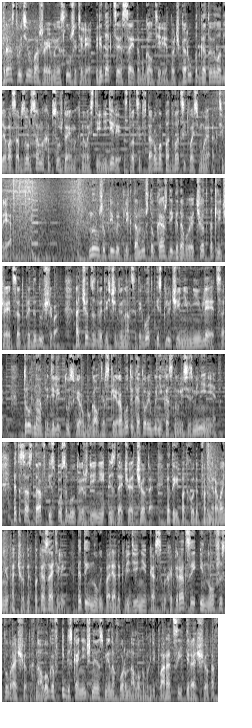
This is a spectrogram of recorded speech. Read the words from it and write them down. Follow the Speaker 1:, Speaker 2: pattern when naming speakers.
Speaker 1: Здравствуйте, уважаемые слушатели! Редакция сайта бухгалтерия.ру подготовила для вас обзор самых обсуждаемых новостей недели с 22 по 28 октября. Мы уже привыкли к тому, что каждый годовой отчет отличается от предыдущего. Отчет за 2012 год исключением не является. Трудно определить ту сферу бухгалтерской работы, которой бы не коснулись изменения. Это состав и способы утверждения и сдачи отчета. Это и подходы к формированию отчетных показателей. Это и новый порядок ведения кассовых операций и новшества в расчетах налогов и бесконечная смена форм налоговых деклараций и расчетов.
